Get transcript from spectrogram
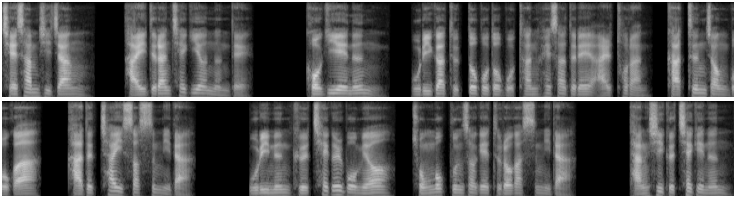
제3시장 가이드란 책이었는데 거기에는 우리가 듣도 보도 못한 회사들의 알토란 같은 정보가 가득 차 있었습니다. 우리는 그 책을 보며 종목 분석에 들어갔습니다. 당시 그 책에는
